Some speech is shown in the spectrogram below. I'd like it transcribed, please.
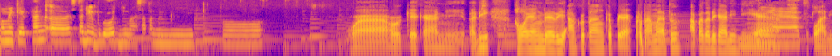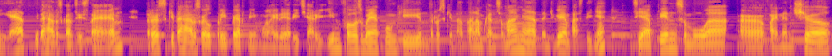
memikirkan uh, study abroad di masa pandemi gitu. Wah, oke okay, Kak Ani. Tadi kalau yang dari aku tangkep ya, pertama tuh apa tadi Kak Ani? Niat. niat. Setelah niat, kita harus konsisten. Terus kita harus well prepared nih, mulai dari cari info sebanyak mungkin, terus kita tanamkan semangat, dan juga yang pastinya siapin semua uh, financial,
